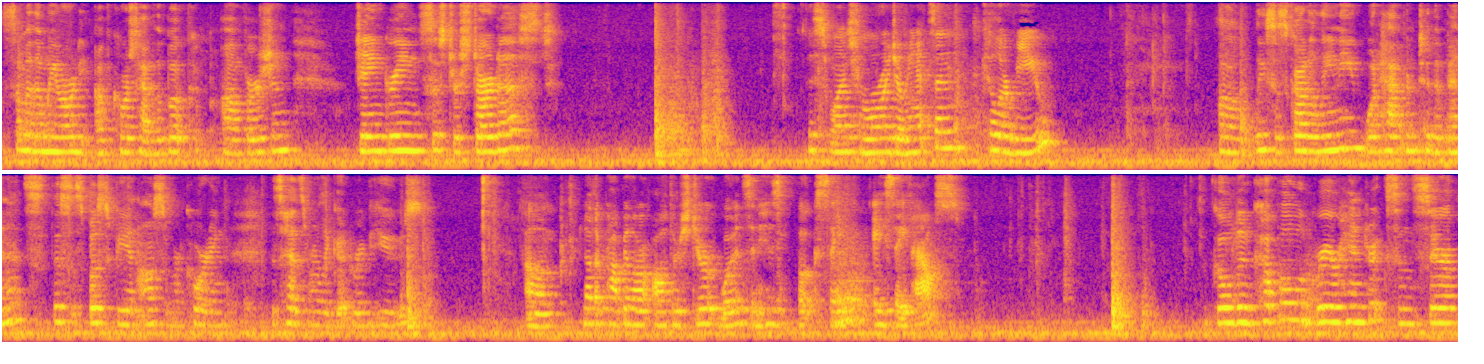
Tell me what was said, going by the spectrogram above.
some of them we already, of course, have the book uh, version. Jane Green, Sister Stardust. This one's from Roy Johansen, Killer View. Uh, Lisa Scottoline, What Happened to the Bennetts. This is supposed to be an awesome recording. This had some really good reviews. Um, another popular author, Stuart Woods, in his book Safe, A Safe House. Golden Couple, Greer Hendricks and Sarah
